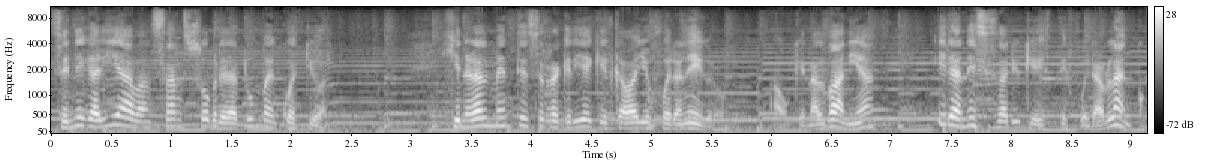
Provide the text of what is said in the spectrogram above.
se negaría a avanzar sobre la tumba en cuestión. Generalmente se requería que el caballo fuera negro, aunque en Albania era necesario que éste fuera blanco.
